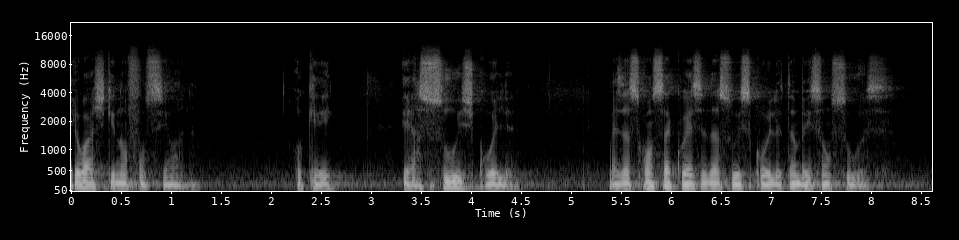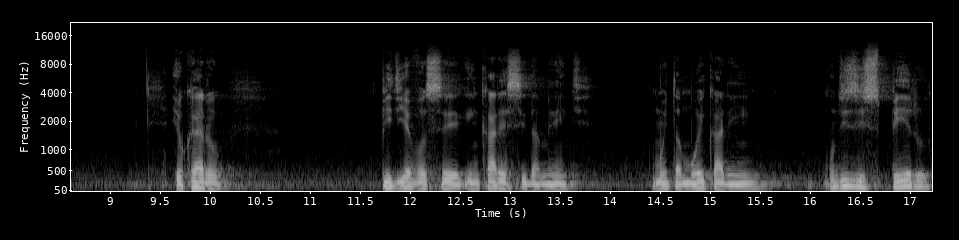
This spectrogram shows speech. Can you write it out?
Eu acho que não funciona. Ok? É a sua escolha. Mas as consequências da sua escolha também são suas. Eu quero pedir a você encarecidamente, muito amor e carinho, com desespero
